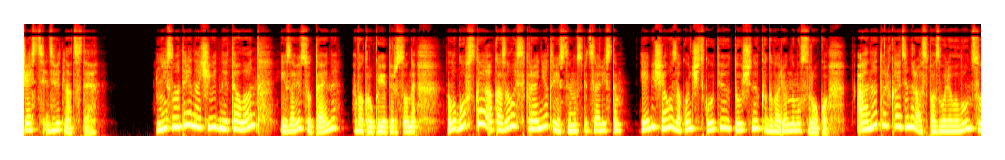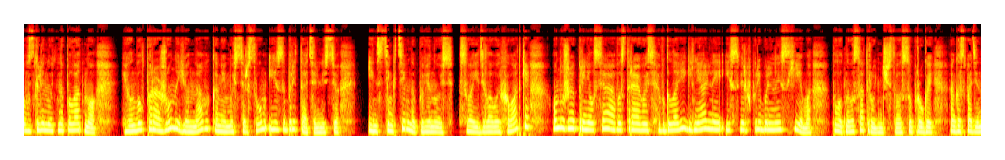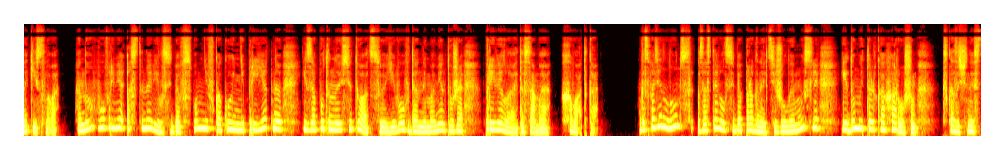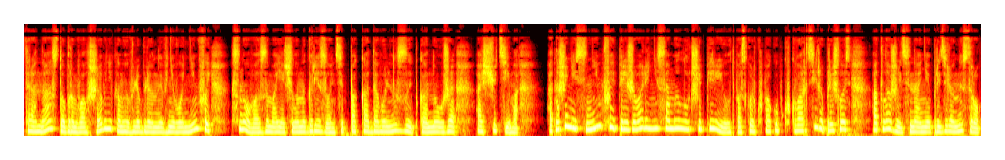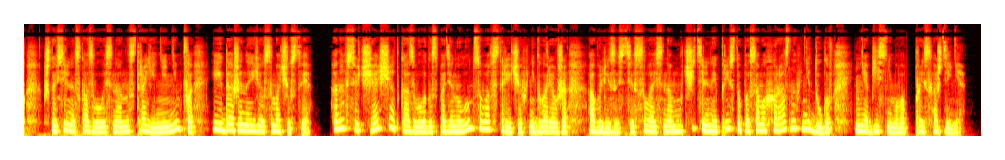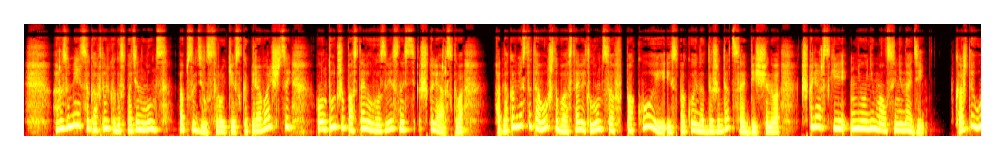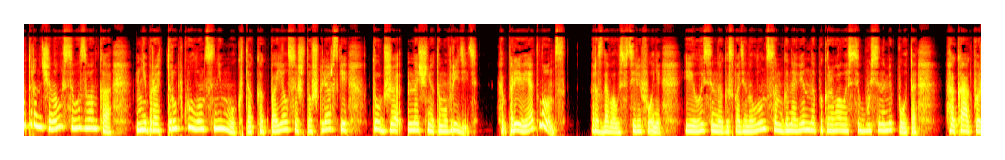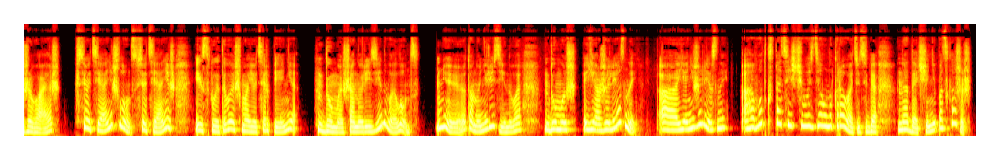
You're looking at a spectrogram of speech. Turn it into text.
Часть 19. Несмотря на очевидный талант и завесу тайны вокруг ее персоны, Луговская оказалась крайне ответственным специалистом и обещала закончить копию точно к оговоренному сроку. Она только один раз позволила Лунцу взглянуть на полотно, и он был поражен ее навыками, мастерством и изобретательностью. Инстинктивно повинуясь своей деловой хватке, он уже принялся выстраивать в голове гениальные и сверхприбыльные схемы плотного сотрудничества с супругой господина Кислова но вовремя остановил себя, вспомнив, какую неприятную и запутанную ситуацию его в данный момент уже привела эта самая хватка. Господин Лунц заставил себя прогнать тяжелые мысли и думать только о хорошем. Сказочная страна с добрым волшебником и влюбленной в него нимфой снова замаячила на горизонте, пока довольно зыбко, но уже ощутимо – Отношения с нимфой переживали не самый лучший период, поскольку покупку квартиры пришлось отложить на неопределенный срок, что сильно сказывалось на настроении нимфы и даже на ее самочувствии. Она все чаще отказывала господину Лунцу во встречах, не говоря уже о близости, ссылаясь на мучительные приступы самых разных недугов необъяснимого происхождения. Разумеется, как только господин Лунц обсудил сроки с копировальщицей, он тут же поставил в известность Шклярского – Однако вместо того, чтобы оставить Лунца в покое и спокойно дожидаться обещанного, Шклярский не унимался ни на день. Каждое утро начиналось с его звонка. Не брать трубку Лунц не мог, так как боялся, что Шклярский тут же начнет ему вредить. «Привет, Лунц!» — раздавалось в телефоне, и лысина господина Лунца мгновенно покрывалась бусинами пота. «Как поживаешь? Все тянешь, Лунц, все тянешь? Испытываешь мое терпение? Думаешь, оно резиновое, Лунц?» «Нет, оно не резиновое. Думаешь, я железный? А я не железный. А вот, кстати, из чего сделана кровать у тебя на даче, не подскажешь?»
